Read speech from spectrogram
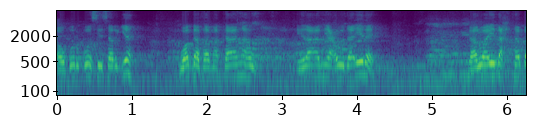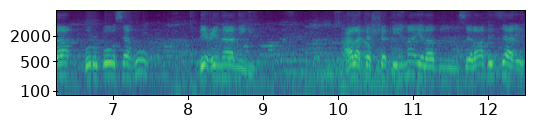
أو قربوس سرجه وقف مكانه. إلى أن يعود إليه. قال وإذا احتبى قربوسه بعنانه. علك الشكيمة إلى انصراف الزائر.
